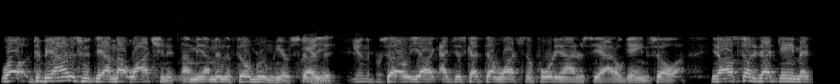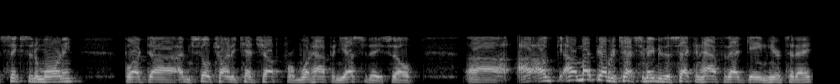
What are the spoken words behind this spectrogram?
Well, to be honest with you, I'm not watching it. I mean, I'm in the film room here You're studying. the, you're the So yeah, I just got done watching the 49ers Seattle game. So you know, I'll study that game at six in the morning, but uh, I'm still trying to catch up from what happened yesterday. So uh, I, I'll, I might be able to catch maybe the second half of that game here today.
